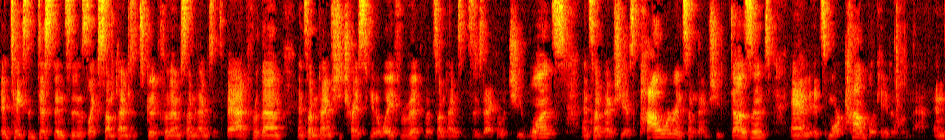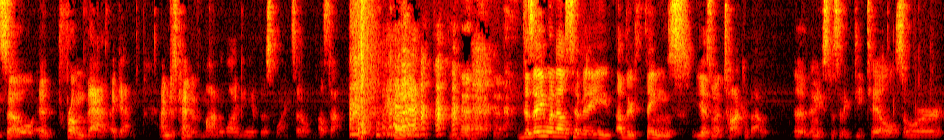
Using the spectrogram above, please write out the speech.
It takes a distance and it's like sometimes it's good for them, sometimes it's bad for them, and sometimes she tries to get away from it, but sometimes it's exactly what she wants, and sometimes she has power, and sometimes she doesn't, and it's more complicated than that. And so uh, from that, again, I'm just kind of monologuing at this point, so I'll stop. Does anyone else have any other things you guys want to talk about? Uh, any specific details or?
